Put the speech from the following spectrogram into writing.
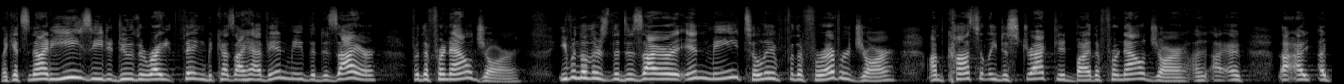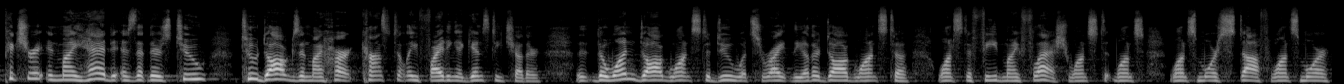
Like it's not easy to do the right thing because I have in me the desire for the for now jar. Even though there's the desire in me to live for the forever jar, I'm constantly distracted by the for now jar. I, I, I, I picture it in my head as that there's two, two dogs in my heart constantly fighting against each other. The one dog wants to do what's right, the other dog wants to, wants to feed my flesh, wants, to, wants, wants more stuff, wants more,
